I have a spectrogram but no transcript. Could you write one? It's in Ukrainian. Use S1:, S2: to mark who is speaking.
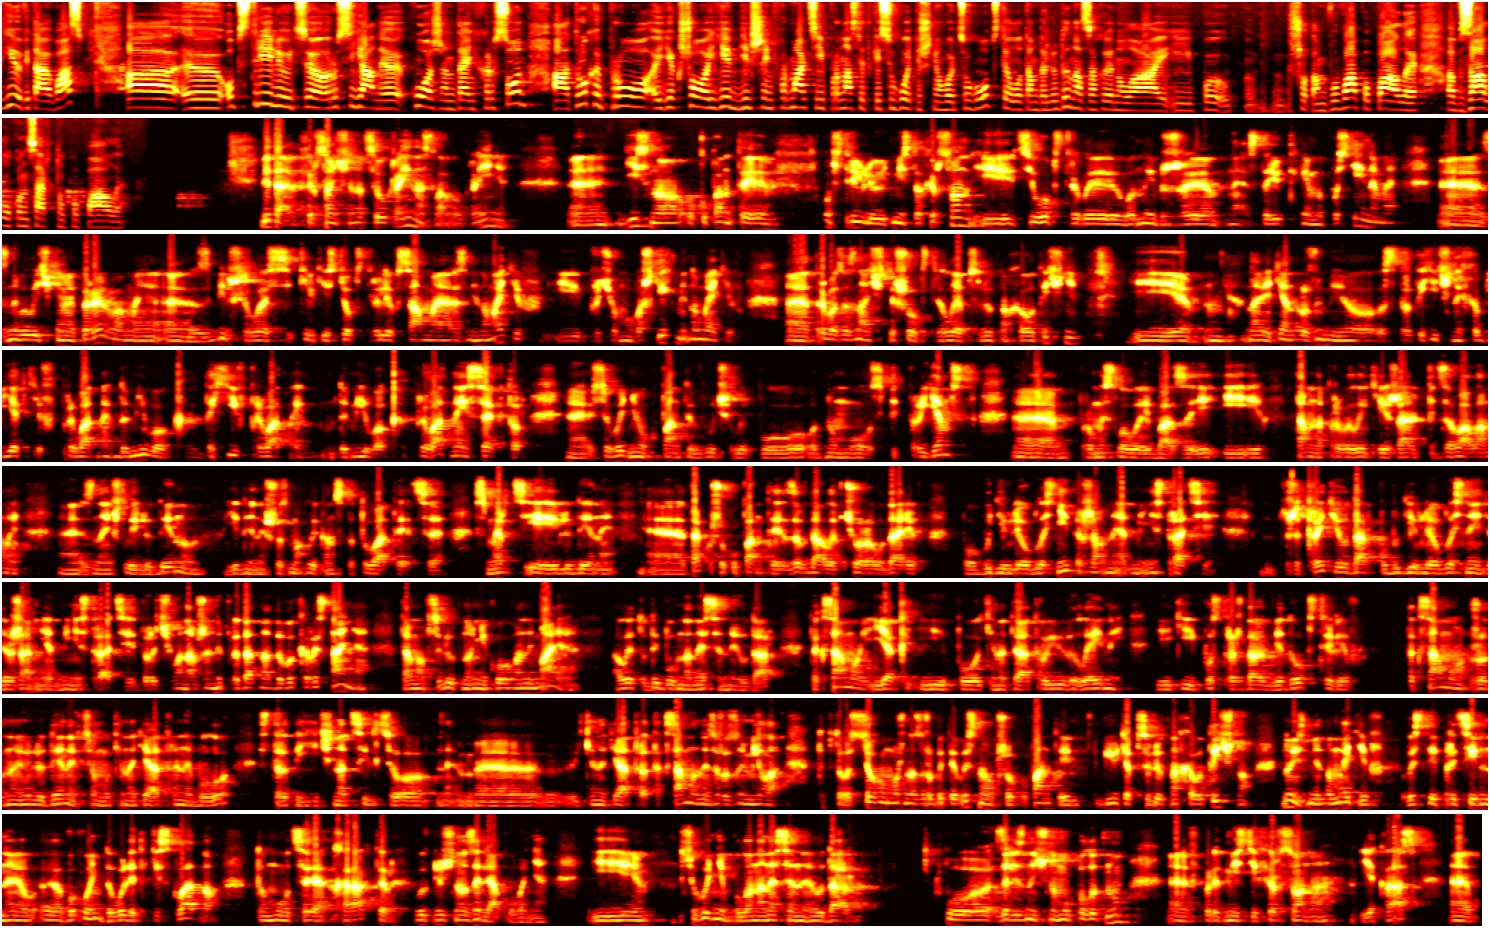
S1: Сергію, вітаю вас. Е, обстрілюють росіяни кожен день Херсон. А трохи про якщо є більше інформації про наслідки сьогоднішнього цього обстрілу, там де людина загинула, і по що там вова попали в залу концертну попали.
S2: Вітаю, Херсонщина, це Україна. Слава Україні. Е, Дійсно, окупанти обстрілюють місто Херсон, і ці обстріли вони вже е, стають такими постійними е, з невеличкими перервами. Е, Збільшилась кількість обстрілів саме з мінометів, і причому важких мінометів. Треба зазначити, що обстріли абсолютно хаотичні, і навіть я не розумію стратегічних об'єктів приватних домівок, дахів приватних домівок, приватний сектор. Сьогодні окупанти влучили по одному з підприємств е, промислової бази, і там, на превеликий жаль, під завалами е, знайшли людину. Єдине, що змогли констатувати, це смерть цієї людини. Е, Також окупанти завдали вчора ударів по будівлі обласній державної адміністрації. Вже третій удар по будівлі обласної державної адміністрації. До речі, вона вже не придатна до використання. Там абсолютно нікого немає, але туди був нанесений удар. Так само, як і по кінотеатру Ювілейний, який постраждав від обстрілів. Так само жодної людини в цьому кінотеатрі не було. Стратегічна ціль цього е, кінотеатра так само не зрозуміла. Тобто, з цього можна зробити висновок, що окупанти б'ють абсолютно хаотично. Ну і з мінометів вести прицільний е, вогонь доволі таки складно, тому це характер виключно заляпування. І сьогодні було нанесений удар по залізничному полотну е, в передмісті Херсона, якраз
